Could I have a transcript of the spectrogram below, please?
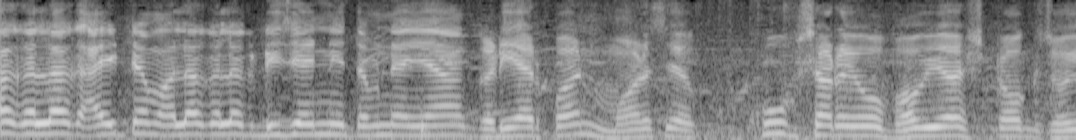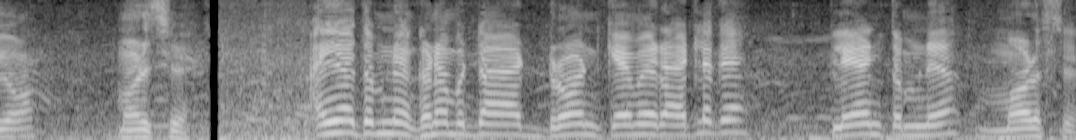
અલગ અલગ આઈટમ અલગ અલગ ડિઝાઇનની તમને અહીંયા ઘડિયાળ પણ મળશે. ખૂબ સારો એવો ભવ્ય સ્ટોક જોયો મળશે. અહીંયા તમને ઘણા બધા ડ્રોન કેમેરા એટલે કે પ્લેન તમને મળશે.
